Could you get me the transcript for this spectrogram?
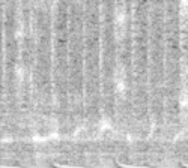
first time, make me something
